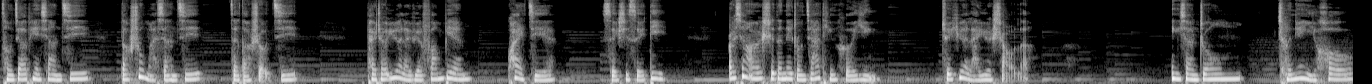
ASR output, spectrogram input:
从胶片相机到数码相机，再到手机，拍照越来越方便、快捷，随时随地。而像儿时的那种家庭合影，却越来越少了。印象中，成年以后，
